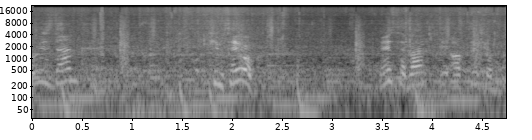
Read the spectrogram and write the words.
O yüzden kimse yok. Neyse ben bir atlayış yapayım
